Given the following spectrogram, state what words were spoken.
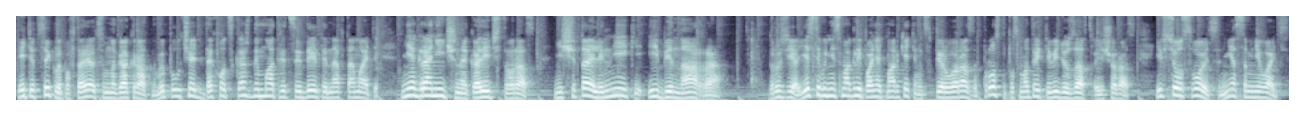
Эти циклы повторяются многократно. Вы получаете доход с каждой матрицей Дельты на автомате неограниченное количество раз, не считая линейки и бинара. Друзья, если вы не смогли понять маркетинг с первого раза, просто посмотрите видео завтра еще раз. И все усвоится, не сомневайтесь.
